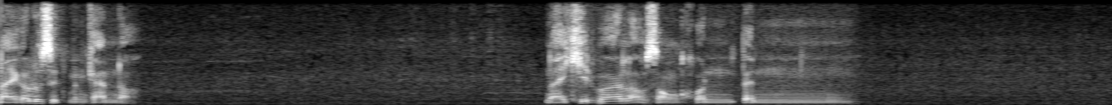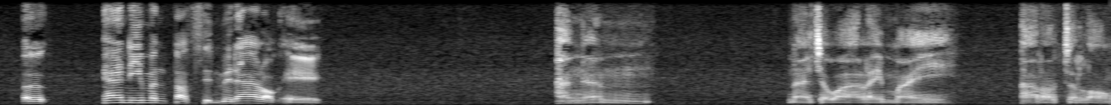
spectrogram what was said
นายก็รู้สึกเหมือนกันเหรอ นายคิดว่าเราสองคนเป็น เออแค่นี้มันตัดสินไม่ได้หรอกเอก ถ้างั้น นายจะว่าอะไรไหม ถ้าเราจะลอง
